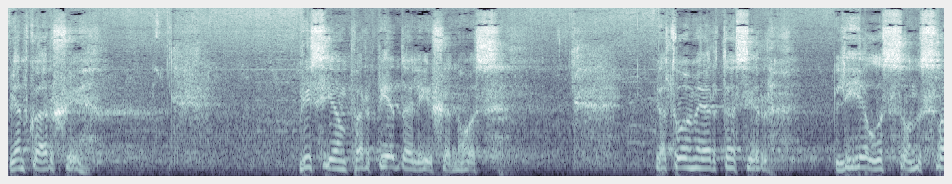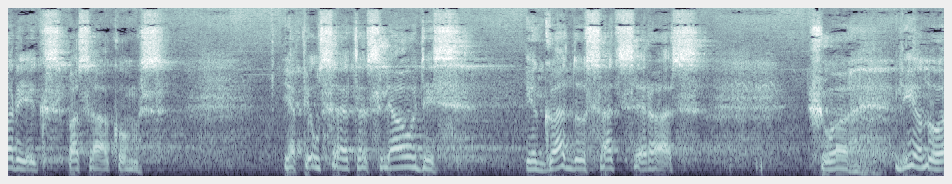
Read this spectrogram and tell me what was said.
vienkārši visiem par piedalīšanos, ja tomēr tas ir liels un svarīgs pasākums. Ja pilsētas ļaudis ja gadus atcerās šo lielo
